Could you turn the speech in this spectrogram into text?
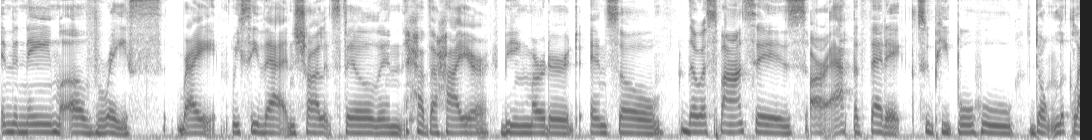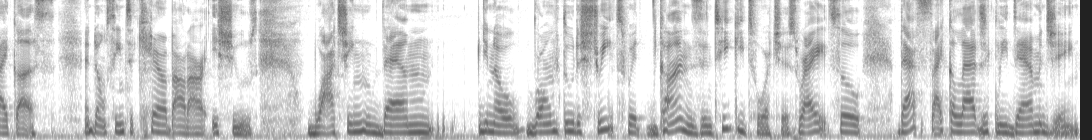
in the name of race, right? We see that in Charlottesville and Heather Heyer being murdered. And so the responses are apathetic to people who don't look like us and don't seem to care about our issues. Watching them you know, roam through the streets with guns and tiki torches, right? So that's psychologically damaging.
